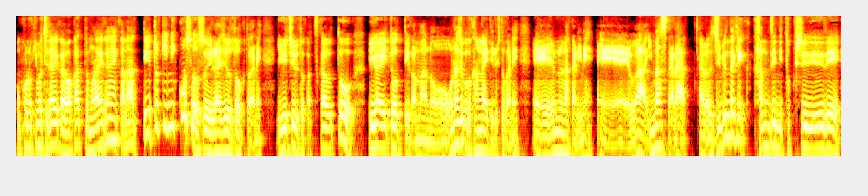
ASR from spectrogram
この気持ち誰か分かってもらえないかなっていう時にこそ、そういうラジオトークとかね、YouTube とか使うと、意外とっていうか、まあ、あの、同じこと考えている人がね、えー、世の中にね、えー、はいますから、あの、自分だけ完全に特殊で、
